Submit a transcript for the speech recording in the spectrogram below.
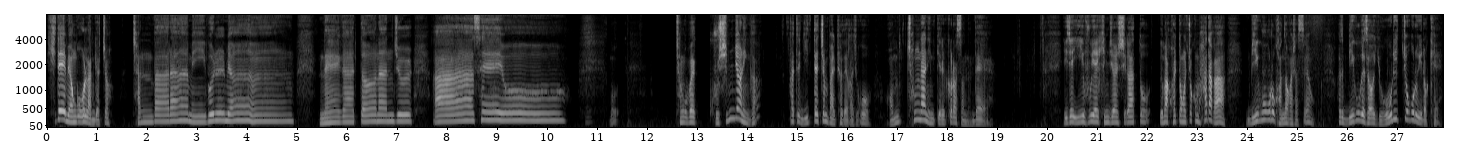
희대의 명곡을 남겼죠. 찬바람이 불면 내가 떠난 줄 아세요. 뭐 1990년인가? 하여튼 이때쯤 발표돼 가지고 엄청난 인기를 끌었었는데 이제 이후에 김지현 씨가 또 음악 활동을 조금 하다가 미국으로 건너가셨어요. 그래서 미국에서 요리 쪽으로 이렇게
